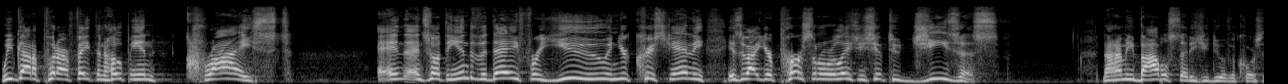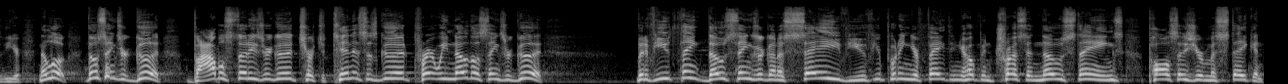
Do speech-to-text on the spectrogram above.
We've got to put our faith and hope in Christ. And, and so at the end of the day, for you and your Christianity is about your personal relationship to Jesus. Not how many Bible studies you do over the course of the year. Now, look, those things are good. Bible studies are good. Church attendance is good. Prayer, we know those things are good. But if you think those things are going to save you, if you're putting your faith and your hope and trust in those things, Paul says you're mistaken.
